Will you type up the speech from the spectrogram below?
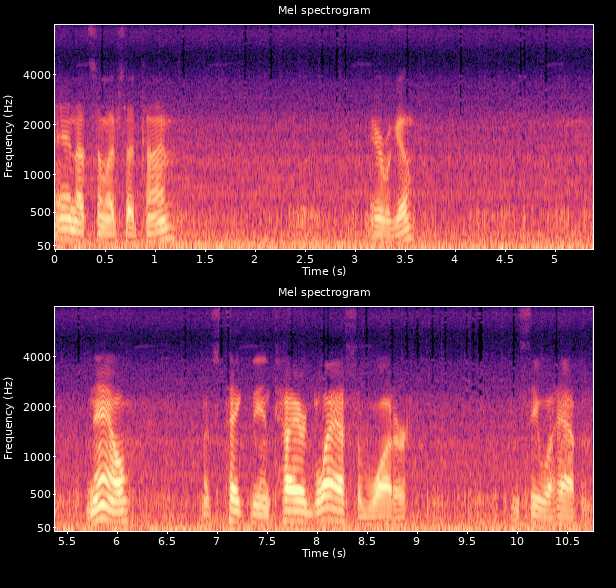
And not so much that time. There we go. Now, let's take the entire glass of water and see what happens.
